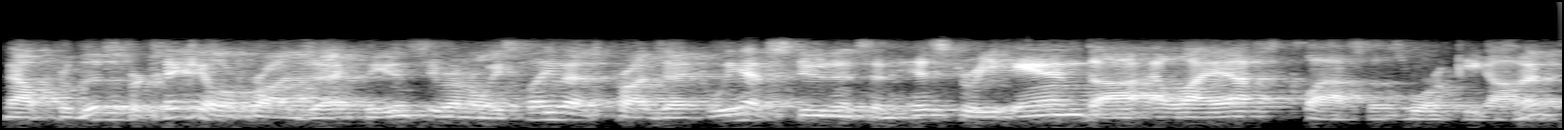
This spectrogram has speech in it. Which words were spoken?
Now, for this particular project, the NC Runaway Slave Ads project, we have students in history and uh, LIS classes working on it.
